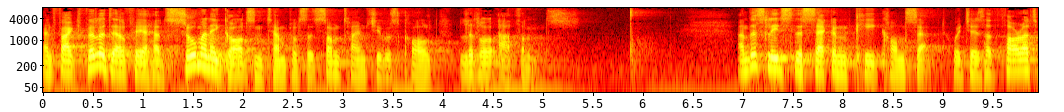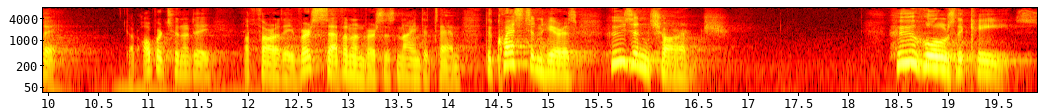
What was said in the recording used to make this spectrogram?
in fact, Philadelphia had so many gods and temples that sometimes she was called Little Athens. And this leads to the second key concept, which is authority. Got opportunity, authority. Verse 7 and verses 9 to 10. The question here is who's in charge? Who holds the keys?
